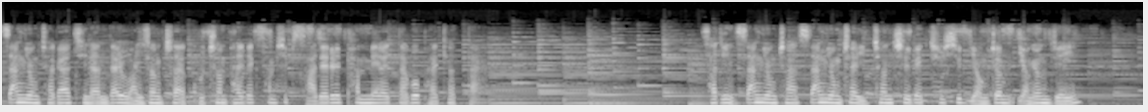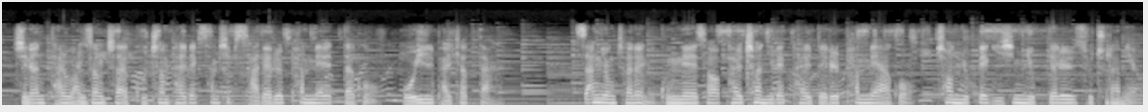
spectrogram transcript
쌍용차가 지난달 완성차 9,834대를 판매했다고 밝혔다. 사진 쌍용차 쌍용차 2770.00J 지난 달 완성차 9,834대를 판매했다고 5일 밝혔다. 쌍용차는 국내에서 8,208대를 판매하고 1,626대를 수출하며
